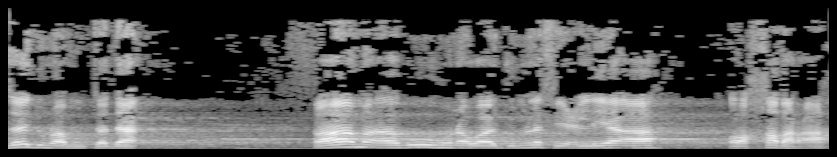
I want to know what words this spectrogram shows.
zaydun waa mubtada. Qaama abuuhuna waa jumlo ficliye ah oo khabar ah.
